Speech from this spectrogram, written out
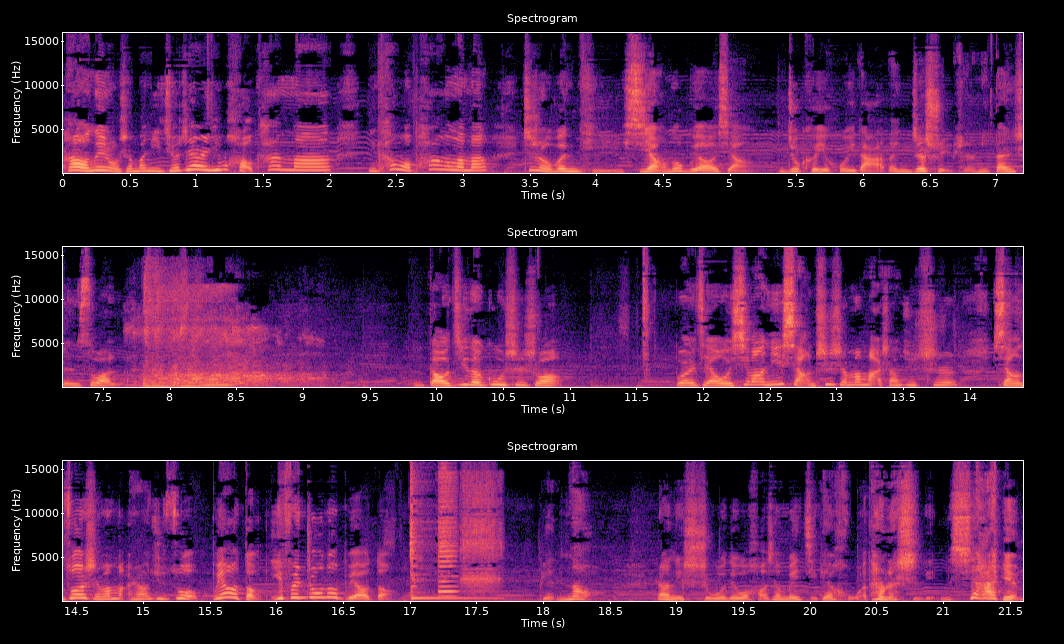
还有那种什么，你觉得这件衣服好看吗？你看我胖了吗？这种问题想都不要想，你就可以回答的。你这水平，你单身算了。搞基的故事说，波儿姐，我希望你想吃什么马上去吃，想做什么马上去做，不要等一分钟都不要等。别闹，让你说的我好像没几天活头了似的，你吓人。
